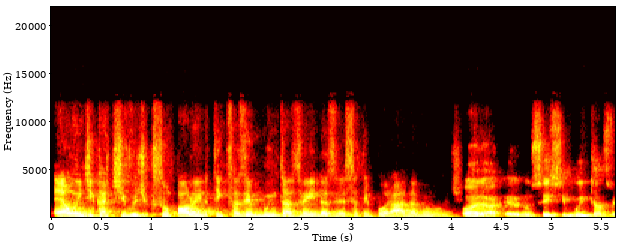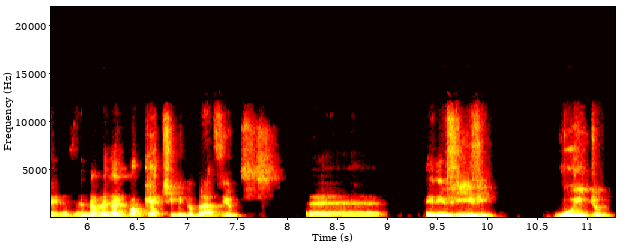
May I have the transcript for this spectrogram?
é um indicativo de que São Paulo ainda tem que fazer muitas vendas nessa temporada, Belmonte? Olha, eu não sei se muitas vendas. Na verdade, qualquer time no Brasil é, ele vive muito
